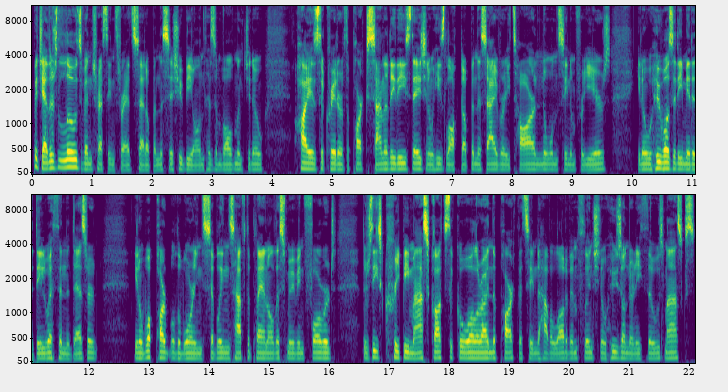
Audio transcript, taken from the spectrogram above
but yeah, there's loads of interesting threads set up in this issue beyond his involvement. You know, how is the creator of the park sanity these days? You know, he's locked up in this ivory tower, and no one's seen him for years. You know, who was it he made a deal with in the desert? You know, what part will the warring siblings have to play in all this moving forward? There's these creepy mascots that go all around the park that seem to have a lot of influence. You know, who's underneath those masks?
